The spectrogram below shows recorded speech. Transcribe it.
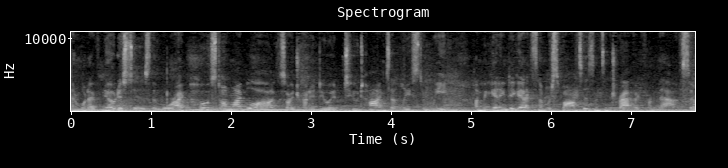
And what I've noticed is the more I post on my blog, so I try to do it two times at least a week, I'm beginning to get some responses and some traffic from that. So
